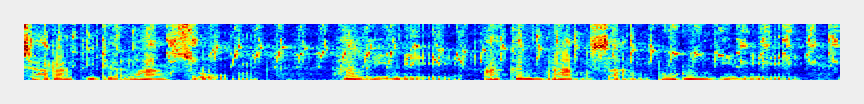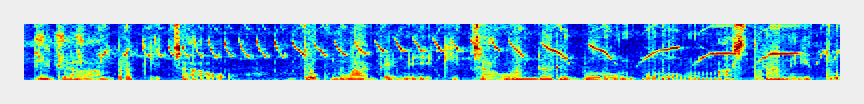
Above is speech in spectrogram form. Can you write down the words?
Secara tidak langsung, hal ini akan merangsang burung ini di dalam berkicau untuk meladeni kicauan dari burung-burung masteran itu.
